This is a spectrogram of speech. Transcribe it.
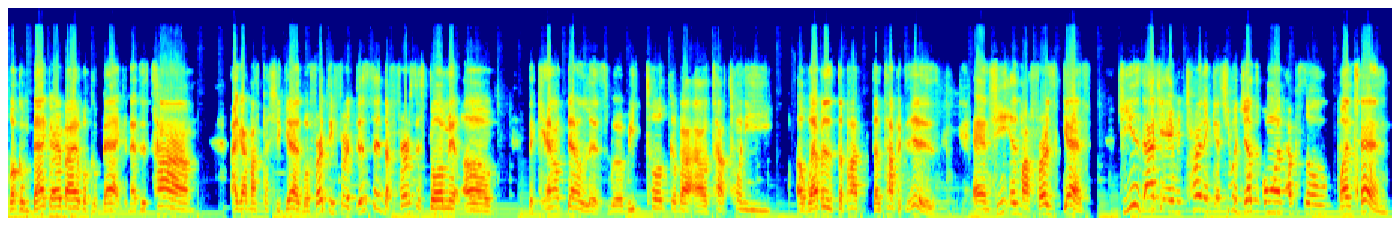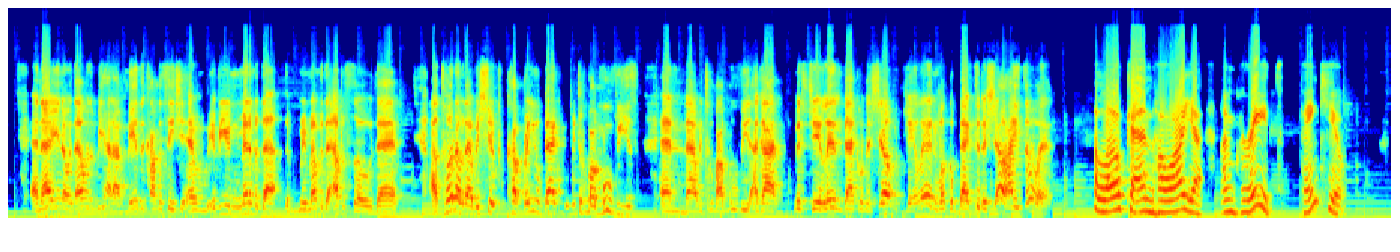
Welcome back, everybody. Welcome back. And at this time, I got my special guest. Well, first thing first, this is the first installment of the countdown list where we talk about our top 20 of whatever the, pop, the topic is. And she is my first guest she is actually a returning guest. She was just on episode 110. And that, you know, that was we had an amazing conversation. And if you remember the remember the episode that I told them that we should come, bring you back. We talk about movies, and now we talk about movies. I got Miss Jaylan back on the show. Jaylan, welcome back to the show. How you doing? Hello, Ken. How are you? I'm great. Thank you.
